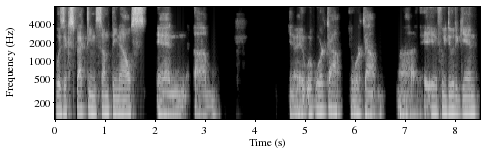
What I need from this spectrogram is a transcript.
was expecting something else and um you know it, it worked out it worked out. Uh, if we do it again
